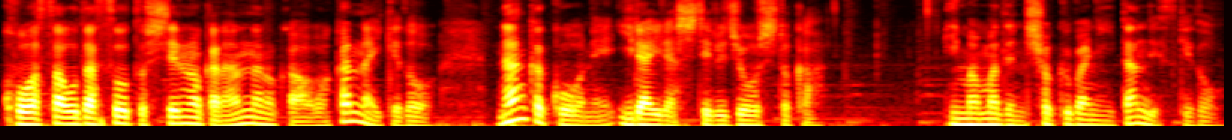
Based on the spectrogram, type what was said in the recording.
怖さを出そうとしてるのか何なのかは分かんないけどなんかこうねイライラしてる上司とか今までの職場にいたんですけど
